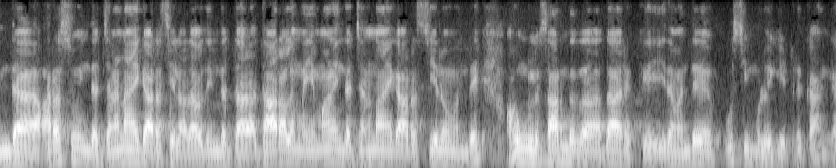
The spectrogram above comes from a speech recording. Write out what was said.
இந்த அரசும் இந்த ஜனநாயக அரசியல் அதாவது இந்த தாராளமயமான இந்த ஜனநாயக அரசியலும் வந்து அவங்கள தான் இருக்கு. இதை வந்து பூசி முழுகிட்டு இருக்காங்க.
